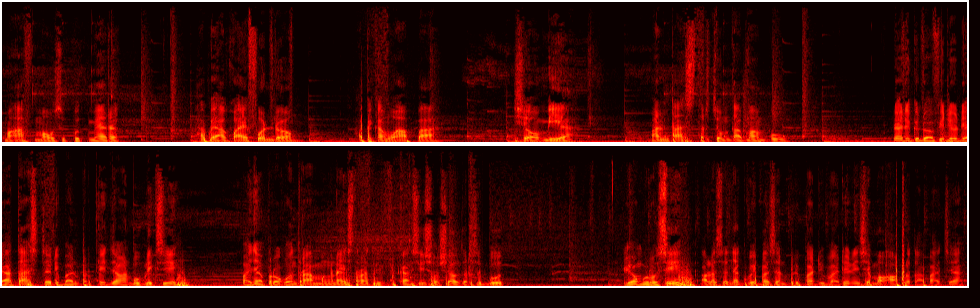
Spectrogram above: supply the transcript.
maaf mau sebut merek. HP aku iPhone dong. HP kamu apa? Xiaomi ya. Pantas tercium tak mampu. Dari kedua video di atas jadi bahan perbincangan publik sih. Banyak pro kontra mengenai stratifikasi sosial tersebut. Yang menurut sih, alasannya kebebasan pribadi Mbak Denise mau upload apa aja.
